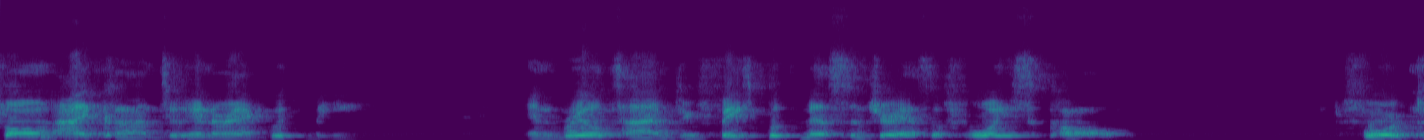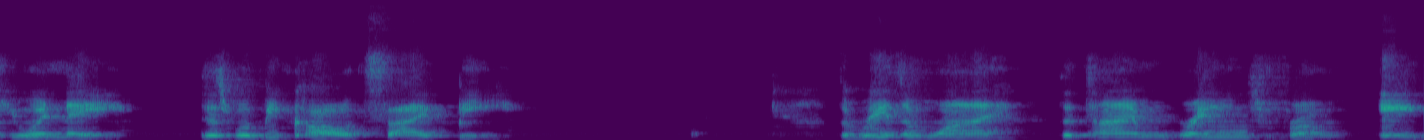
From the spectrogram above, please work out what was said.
phone icon to interact with me in real time through Facebook Messenger as a voice call for Q&A. This will be called side B. The reason why the time range from 8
